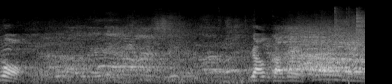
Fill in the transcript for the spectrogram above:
equal. Y'all got it.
